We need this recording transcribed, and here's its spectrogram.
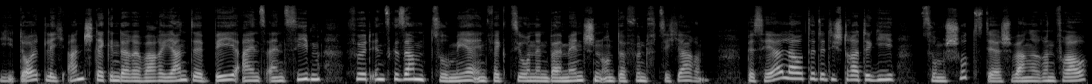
Die deutlich ansteckendere Variante B117 führt insgesamt zu mehr Infektionen bei Menschen unter 50 Jahren. Bisher lautete die Strategie, zum Schutz der schwangeren Frau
